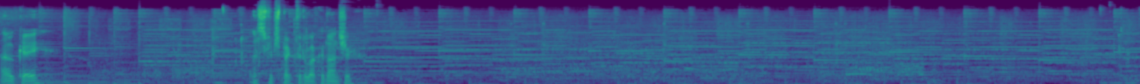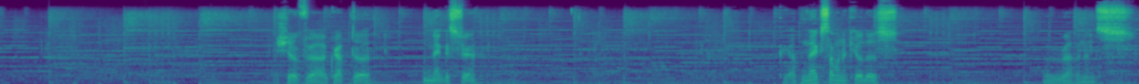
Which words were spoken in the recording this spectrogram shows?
Okay. Let's switch back to the rocket launcher. Should have uh, grabbed the Megasphere. Okay, up next I want to kill those Revenants.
